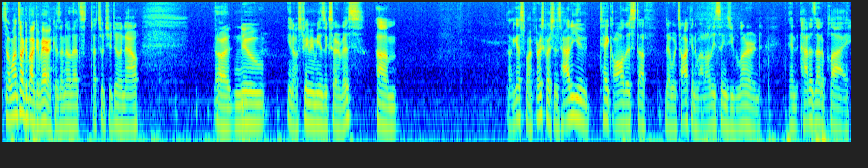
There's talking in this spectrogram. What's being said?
So I want to talk about Guvera because I know that's that's what you're doing now. Uh, new, you know, streaming music service. Um, I guess my first question is, how do you take all this stuff that we're talking about, all these things you've learned, and how does that apply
